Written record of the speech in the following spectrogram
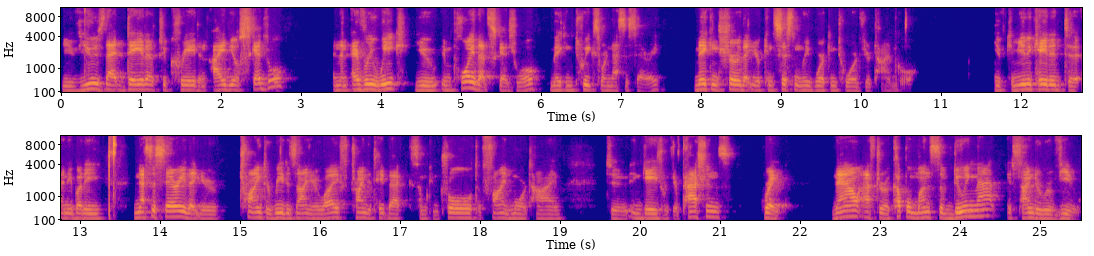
You've used that data to create an ideal schedule. And then every week you employ that schedule, making tweaks where necessary, making sure that you're consistently working towards your time goal. You've communicated to anybody necessary that you're trying to redesign your life, trying to take back some control, to find more time, to engage with your passions. Great. Now, after a couple months of doing that, it's time to review.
